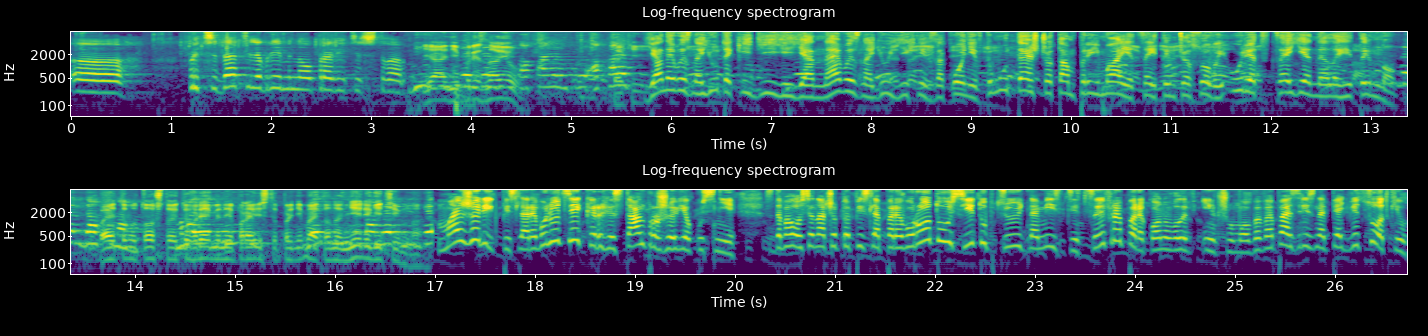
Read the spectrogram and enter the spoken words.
е, председателя временного правительства. Я не признаю. Я не визнаю такі дії, я не визнаю їхніх законів. Тому те, що там приймає цей тимчасовий уряд, це є нелегітимно. Поэтому то, что это временное правительство принимает, оно нелегитимно. Майже рік після революції Киргизстан прожив як у сні. Здавалося, начебто після перевороту усі тупцюють на місці. Цифри переконували в іншому. ВВП зріс на 5%.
